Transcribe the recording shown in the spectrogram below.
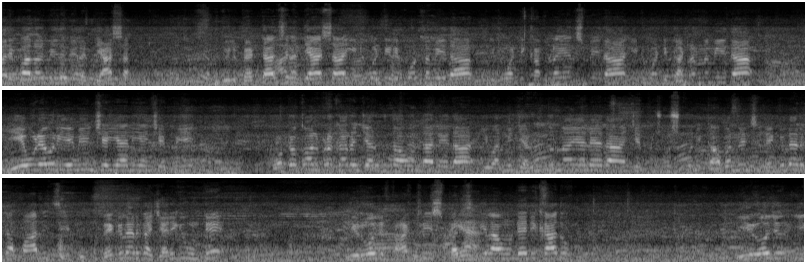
పరిపాలన మీద వీళ్ళ ధ్యాస. వీళ్ళు పెట్టాల్సిన ధ్యాస ఇటువంటి రిపోర్ట్ల మీద ఇటువంటి కంప్లైంట్స్ మీద ఇటువంటి ఘటనల మీద ఎవరెవరు ఏమేం చేయాలి అని చెప్పి ప్రోటోకాల్ ప్రకారం జరుగుతూ ఉందా లేదా ఇవన్నీ జరుగుతున్నాయా లేదా అని చెప్పి చూసుకుని గవర్నెన్స్ రెగ్యులర్గా పాలసీ రెగ్యులర్గా జరిగి ఉంటే ఈరోజు ఫ్యాక్టరీస్ పరిస్థితి ఇలా ఉండేది కాదు. ఈరోజు ఈ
